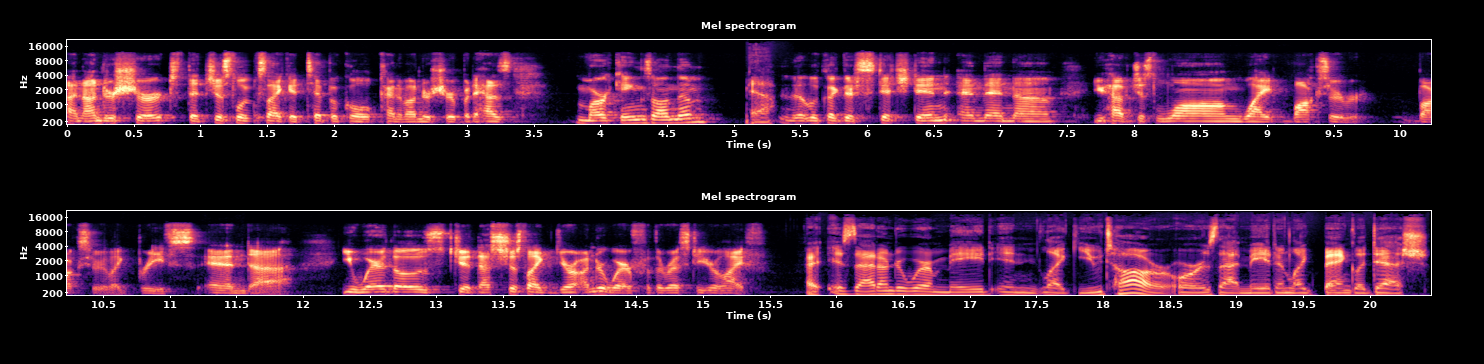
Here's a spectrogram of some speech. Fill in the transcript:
an undershirt that just looks like a typical kind of undershirt, but it has markings on them Yeah. that look like they're stitched in. And then uh, you have just long white boxer, boxer like briefs. And uh, you wear those, that's just like your underwear for the rest of your life. Uh, Is that underwear made in like Utah, or, or is that made in like Bangladesh?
